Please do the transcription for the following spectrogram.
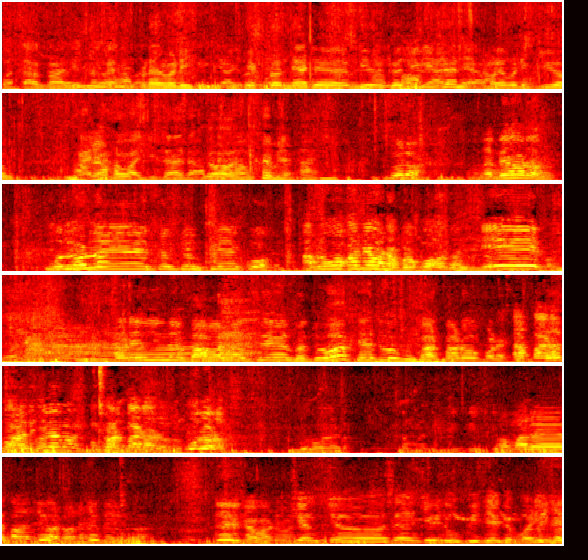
મરજા વાળા રે ઓવે આપણે વળી એક તો નેટ બે ગજી છે ને અમે વળી જીવ આયા હવાજી જાય આપણે આવખે બેઠા બોલો. ના બેહોડો બોલો કેમ કેમ છે કો આપણે વખત બેહોડો પણ એ પડેલીનો ભાવ અલગ છે બધું હો ખેતું ઉઘાડ પાડવો પડે. આ પાડો પાડો પાડો. પાડો. બોલો અમારે બાજુ વાટવાની છે બે વીઘા. વીઘા. કેમ છે? કેવી રીતે ઊભી છે કે પડી છે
